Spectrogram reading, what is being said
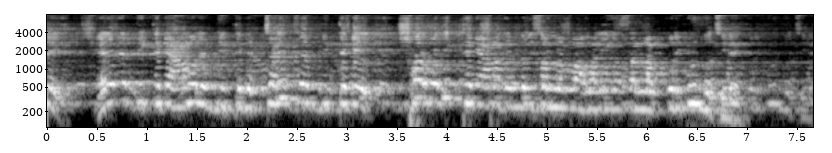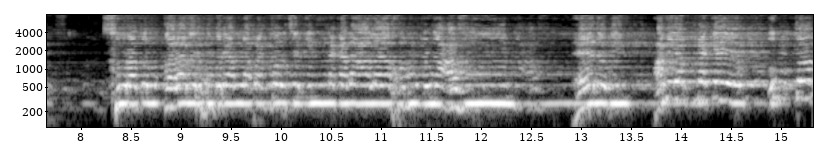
নেই। এলেমের দিক থেকে, আমলের দিক থেকে, চরিত্রের দিক থেকে সর্বদিক থেকে আমাদের নবী সাল্লাল্লাহু আলাইহি ওয়াসাল্লাম পরিপূর্ণ ছিলেন। সূরাতুল কালামের ভিতরে আল্লাহ বলছেন, ইন্নাকা লাআলা খুলুকিন আযীম। হে নবী আমি আপনাকে উত্তম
